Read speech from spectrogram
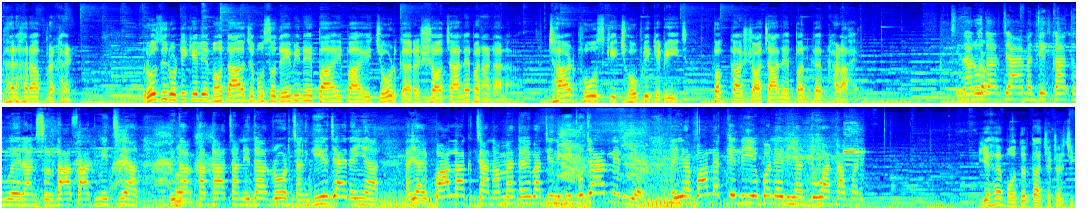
धरहरा प्रखंड। रोजी रोटी के लिए मोहताज मुसो देवी ने पाई पाई जोड़कर शौचालय बना डाला। झाड़ फूस की झोपड़ी के बीच पक्का शौचालय बनकर खड़ा है। इधर उधर जाए में दिक्कत हुए रहन सुरदास आदमी छिया इधर खड्डा छन इधर रोड छन गिर जाए रही है। बालक छन हमें तो एबा ज़िंदगी गुजार ले लिए। ये बालक के लिए बने लिए टुआटा पर यह है मोदरता चटर्जी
